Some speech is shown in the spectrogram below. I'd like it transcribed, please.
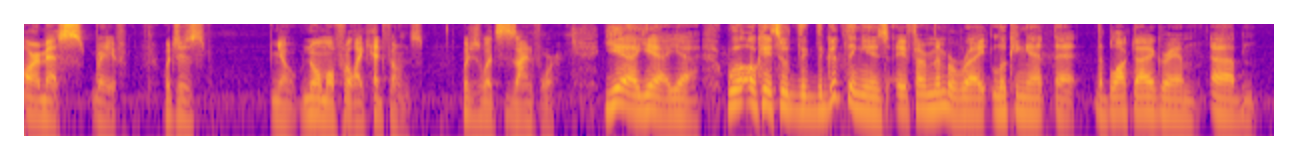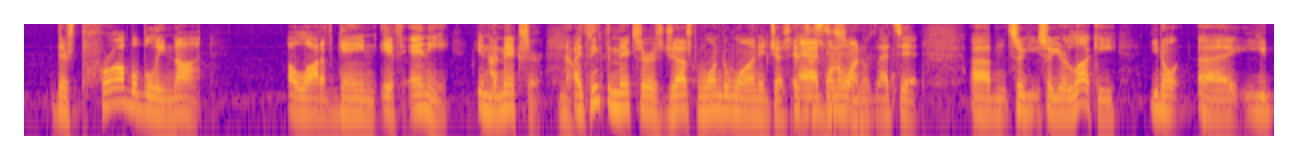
RMS wave, which is you know normal for like headphones, which is what it's designed for. Yeah, yeah, yeah. Well, okay. So the the good thing is, if I remember right, looking at that the block diagram, um, there's probably not a lot of gain, if any, in the mixer. no. I think the mixer is just one to one. It just It's adds just one-to-one. That's it. Um, so you, so you're lucky. You don't. Uh, you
